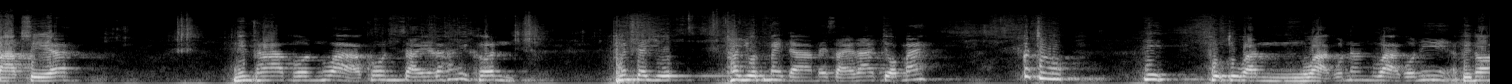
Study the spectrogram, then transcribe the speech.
ปากเสีย นินทาคนว่าคนใส่ร้ายคนเพื่อจะหยุด ถ้าหยุดไม่ด่าไม่ใส่ร้ายจบไหม ก็จบ นี่ผู้ทุกวันว่าคนนั้นว่าคนนี้พี่น้อง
